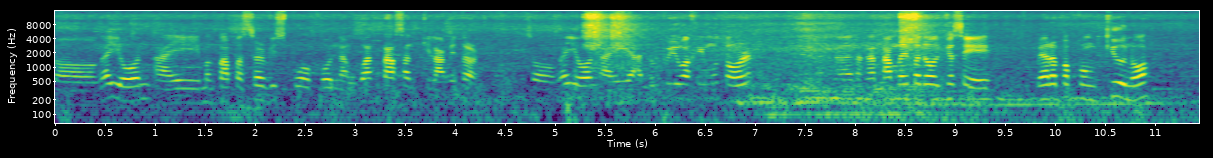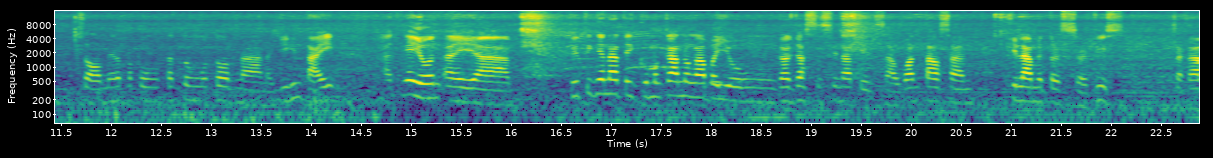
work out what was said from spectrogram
So, ngayon ay magpapaservice po ako ng 1,000 km. So, ngayon ay ano po yung aking motor. Ah, nakatambay pa doon kasi meron pa pong queue, no? So, meron pa pong tatlong motor na naghihintay. At ngayon ay ah, titingnan natin kung magkano nga ba yung gagastusin natin sa 1,000 kilometer service. Tsaka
